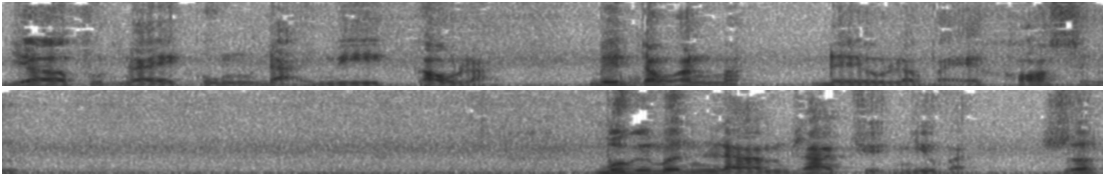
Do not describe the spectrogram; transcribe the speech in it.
giờ phút này cũng đại mi cau lại, bên trong ánh mắt đều là vẻ khó xử. Bùi Nguyên Minh làm ra chuyện như vậy, rớt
